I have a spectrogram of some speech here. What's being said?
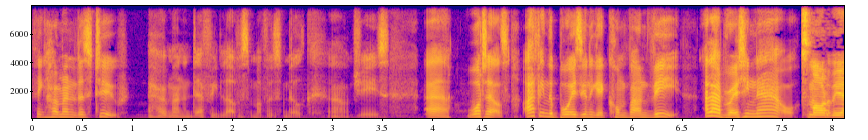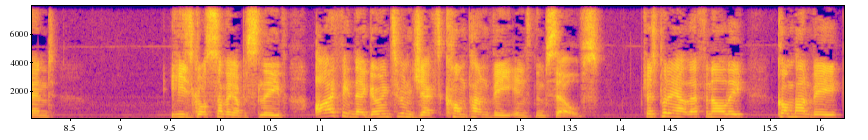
I think Homelander does too. Homelander definitely loves Mother's Milk. Oh, jeez. Uh, what else? I think the boy is going to get Compound V. Elaborating now. Smart at the end. He's got something up his sleeve. I think they're going to inject Compound V into themselves. Just putting out their finale. Compound V,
